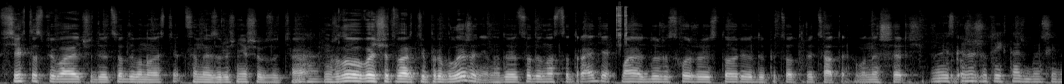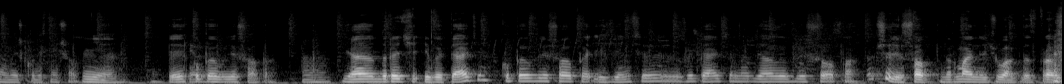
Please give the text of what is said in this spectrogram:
Всі, хто співають, що 990, це найзручніше взуття. Ага. Можливо, ви четверті приближені, на 993 мають дуже схожу історію до 530 х Вони ширші. Ну і скажи, що ти їх теж ще й вишку десь знайшов. Ні. Я їх купив в Лішопа. Ага. Я, до речі, і V5 купив в Лішопа, і жінці з V5 ми взяли в Лішопа. Взагалі Лішоп нормальний чувак, насправді.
